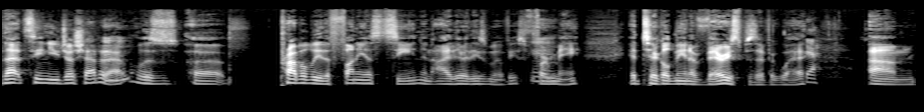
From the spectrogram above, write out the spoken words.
that scene you just shouted out was uh, probably the funniest scene in either of these movies for me. It tickled me in a very specific way. Mm. Yeah. Um,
